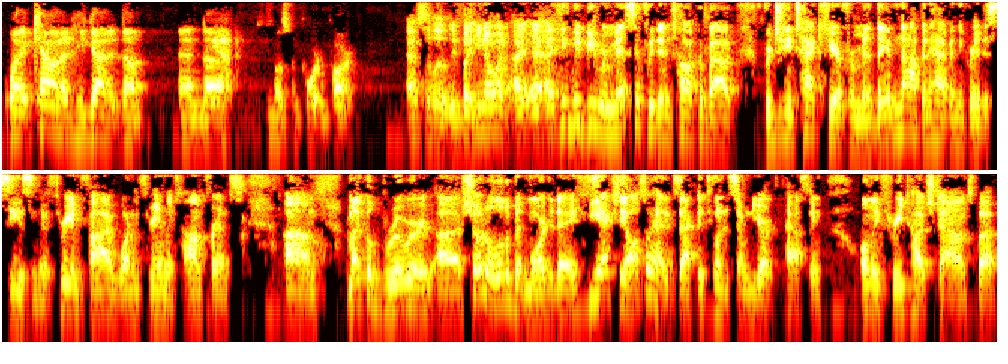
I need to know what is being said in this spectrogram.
When it counted, he got it done, and uh, Yeah. the most important part. Absolutely, but you know what? I, I think we'd be remiss if we didn't talk about Virginia Tech here for a minute. They have not been having the greatest season. They're three and five, one and three in the conference. Um, Michael Brewer uh, showed a little bit more today. He actually also had exactly 270 yards passing, only three touchdowns. But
